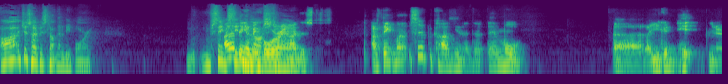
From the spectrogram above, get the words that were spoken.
Oh, I just hope it's not going to be boring. We- We've seen I don't Sydney think it'd be boring. year. I just, I think well, supercars, you know, they're, they're more, uh, like you can hit, you know,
